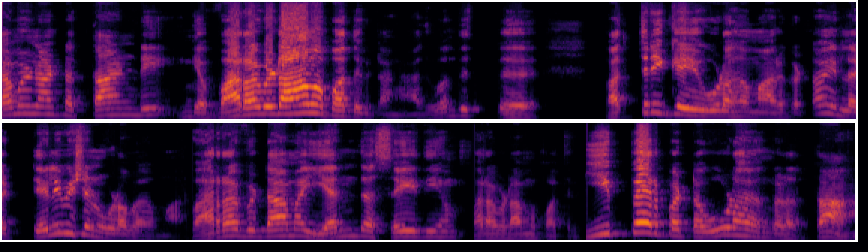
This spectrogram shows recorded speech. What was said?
தமிழ்நாட்டை தாண்டி இங்க வரவிடாம பார்த்துக்கிட்டாங்க. அது வந்து பத்திரிகை ஊடகமா இருக்கட்டும் இல்ல டெலிவிஷன் ஊடகமா வரவிடாம எந்த செய்தியும் வரவிடாம பார்த்து இப்பேற்பட்ட ஊடகங்களை தான்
